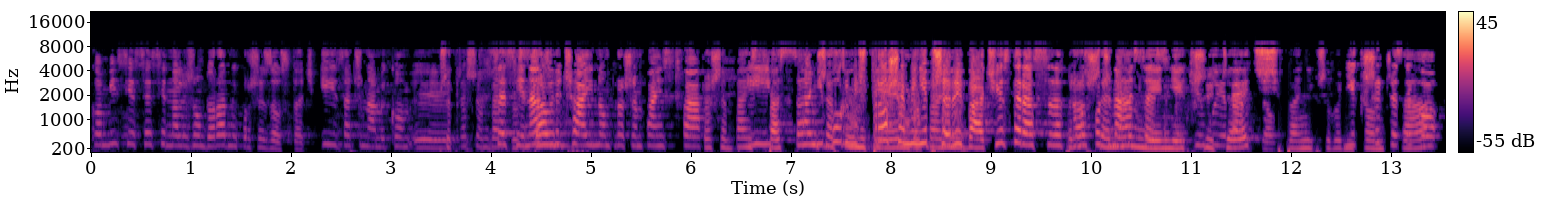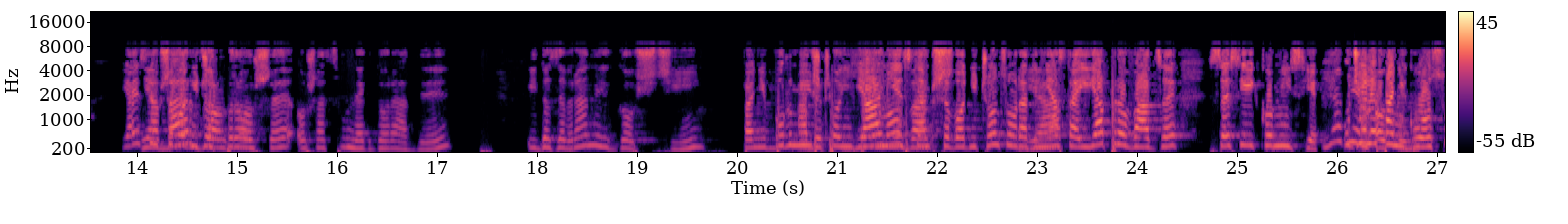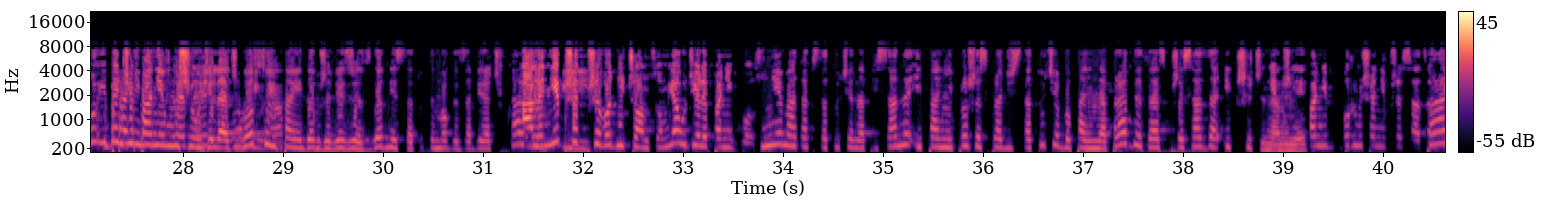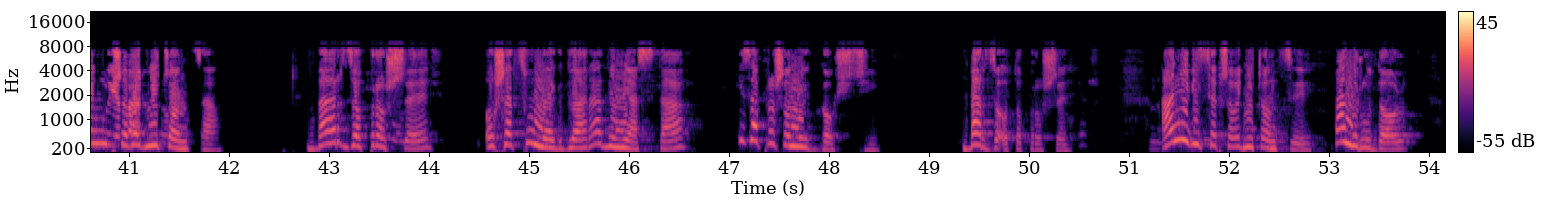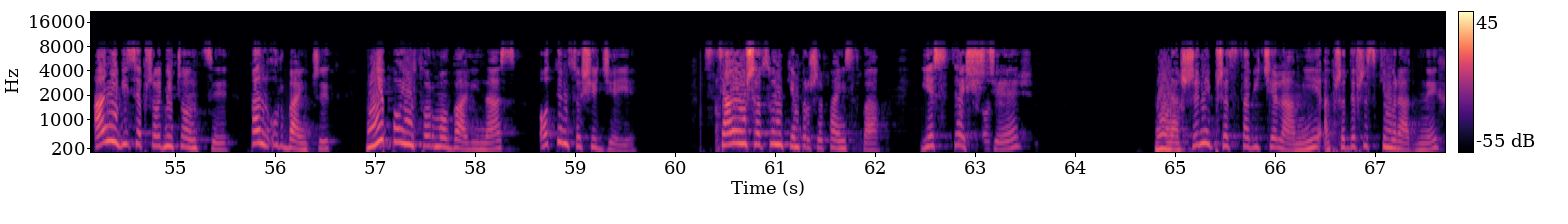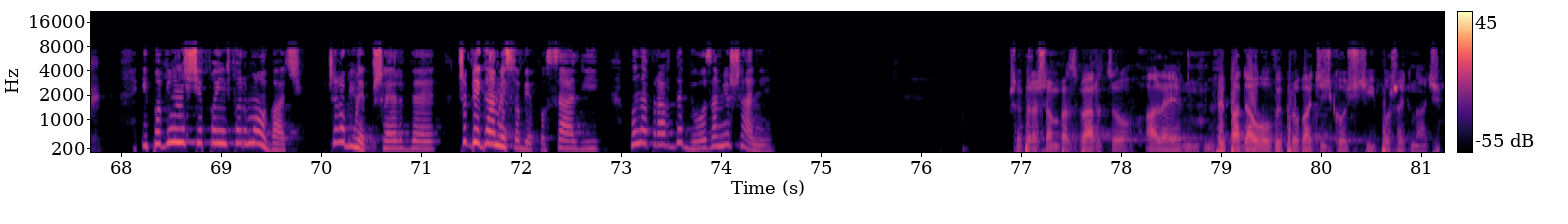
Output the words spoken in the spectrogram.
Komisje, sesje należą do radnych, proszę zostać. I zaczynamy kom, y, Przepraszam bardzo, sesję całym- nadzwyczajną, proszę Państwa. Proszę I Państwa, całym Pani Burmistrz, proszę mnie nie przerywać. Jest teraz, Proszę rozpoczynamy na mnie sesję. nie Dziękuję krzyczeć, bardzo. Pani Nie Przewodnicząca. krzyczę, tylko ja jestem Ja bardzo przewodniczącą. proszę o szacunek do Rady i do zebranych gości. Pani burmistrz, ja jestem przewodniczącą Rady Ja- Miasta i ja prowadzę sesję i komisję. Ja Udzielę Pani głosu i będzie Pani Pani musi udzielać głosu i mówiła. Pani dobrze wie, że zgodnie z statutem mogę zabierać w każdej Ale nie przed przewodniczącą. Ja udzielę Pani głosu. Nie ma tak w statucie napisane i Pani proszę sprawdzić w statucie, bo Pani naprawdę teraz przesadza i krzyczy Nie, na mnie. Pani burmistrza nie przesadza. Pani Dziękuję Przewodnicząca, bardzo proszę o szacunek dla Rady Miasta i zaproszonych gości. Bardzo o to proszę. Ani wiceprzewodniczący pan Rudol, ani wiceprzewodniczący pan Urbańczyk nie poinformowali nas o tym, co się dzieje. Z całym szacunkiem, proszę Państwa, jesteście naszymi przedstawicielami, a przede wszystkim radnych i powinniście poinformować, czy robimy przerwę, czy biegamy sobie po sali, bo naprawdę było zamieszanie. Przepraszam Was bardzo, ale wypadało wyprowadzić gości i pożegnać.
